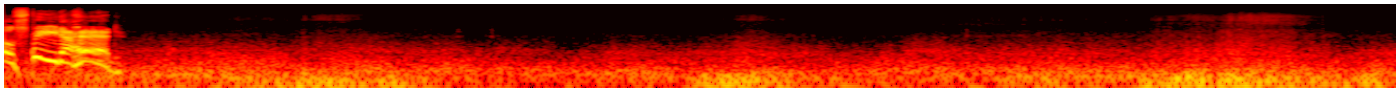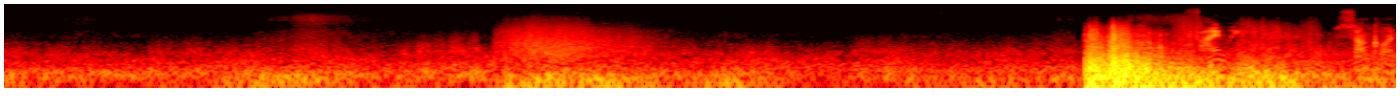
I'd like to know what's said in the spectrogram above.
Full speed ahead! Finally. Sunk one.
